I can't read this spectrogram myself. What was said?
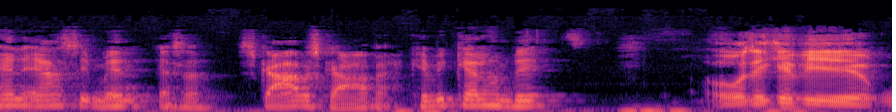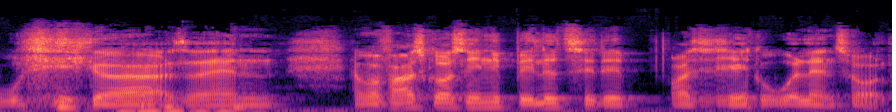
Han er simpelthen, altså, skarpe skarpe. Kan vi kalde ham det? Og det kan vi roligt gøre. Altså, han, han var faktisk også inde i billedet til det brasilianske OL-landshold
